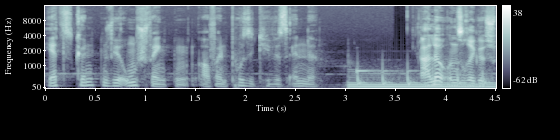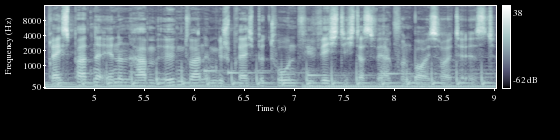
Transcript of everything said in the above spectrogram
Jetzt könnten wir umschwenken auf ein positives Ende. Alle unsere GesprächspartnerInnen haben irgendwann im Gespräch betont, wie wichtig das Werk von Beuys heute ist.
